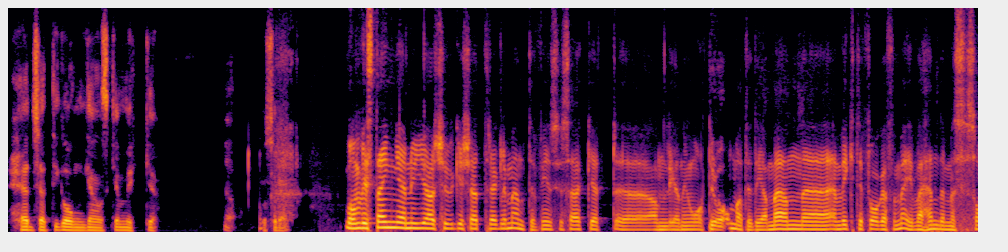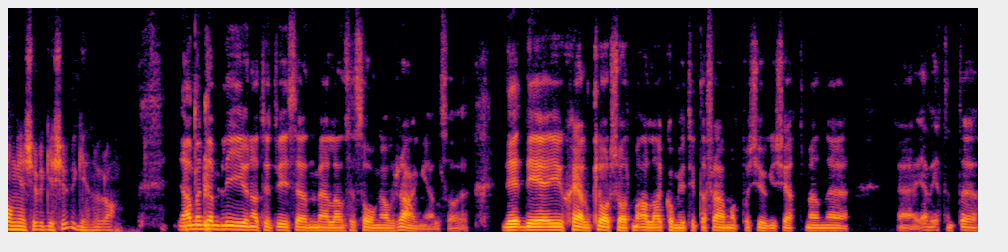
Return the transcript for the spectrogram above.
headset igång ganska mycket. Ja. Och sådär. Om vi stänger nya 2021-reglementet finns ju säkert eh, anledning att återkomma ja. till det. Men eh, en viktig fråga för mig, vad händer med säsongen 2020 nu då? Ja, men den blir ju naturligtvis en mellansäsong av rang alltså. Det, det är ju självklart så att alla kommer ju titta framåt på 2021, men eh, eh, jag vet inte.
